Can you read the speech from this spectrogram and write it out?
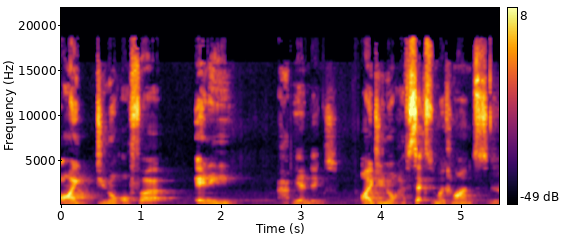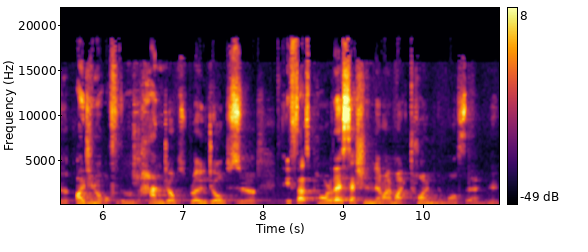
I do not offer any happy endings. I do not have sex with my clients. Yeah. I do not offer them hand jobs, blow jobs. Yeah. If that's part of their session, then I might time them whilst they're you know,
